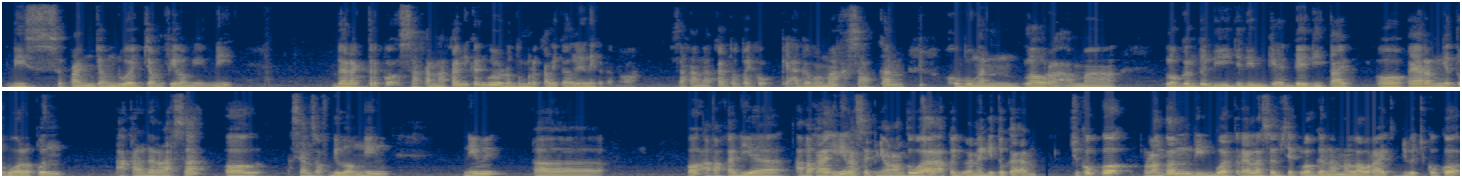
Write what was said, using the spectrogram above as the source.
di sepanjang dua jam film ini director kok seakan-akan ini kan gue udah nonton berkali-kali nih kata Noah. Seakan-akan Totoy kok kayak agak memaksakan hubungan Laura sama Logan tuh dijadiin kayak daddy type oh parent gitu walaupun akan ada rasa oh sense of belonging. Ini eh, oh apakah dia apakah ini rasanya punya orang tua atau gimana gitu kan. Cukup kok penonton dibuat relationship Logan sama Laura itu juga cukup kok.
